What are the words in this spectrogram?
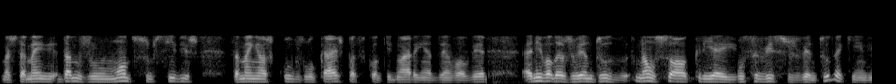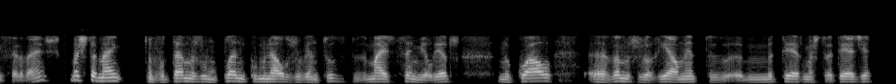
mas também damos um monte de subsídios também aos clubes locais para se continuarem a desenvolver. A nível da juventude, não só criei um serviço de juventude aqui em Diferdães, mas também votamos um plano comunal de juventude de mais de 100 mil euros, no qual uh, vamos realmente meter uma estratégia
